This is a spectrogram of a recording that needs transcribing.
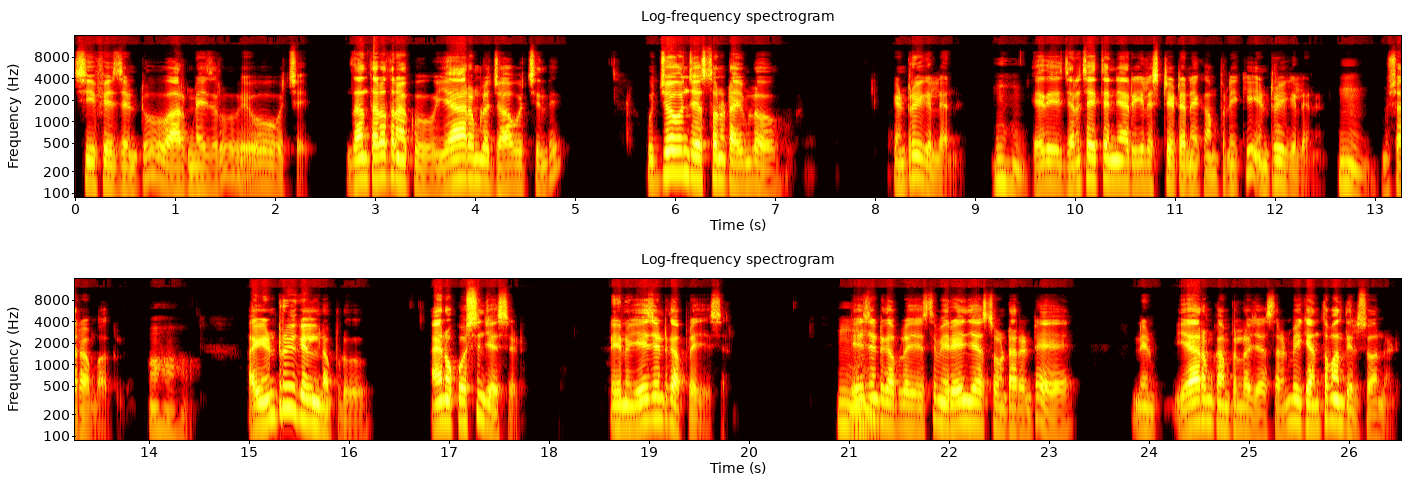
చీఫ్ ఏజెంటు ఆర్గనైజరు ఏవో వచ్చాయి. దాని తర్వాత నాకు ఏఆర్ఎంలో జాబ్ వచ్చింది. ఉద్యోగం చేస్తున్న టైంలో ఇంటర్వ్యూకి వెళ్ళాను. ఏది జనచైతన్య రియల్ ఎస్టేట్ అనే కంపెనీకి ఇంటర్వ్యూకి వెళ్ళాను. ముషారాంబాగ్లో. ఆ ఇంటర్వ్యూకి వెళ్ళినప్పుడు ఆయన ఒక క్వశ్చన్ చేశాడు. నేను ఏజెంట్గా అప్లై చేశాను. ఏజెంట్గా అప్లై చేస్తే మీరు ఏం చేస్తూ ఉంటారంటే నేను ఏఆర్ఎం కంపెనీలో చేస్తానండి మీకు ఎంతమంది తెలుసు అన్నాడు.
